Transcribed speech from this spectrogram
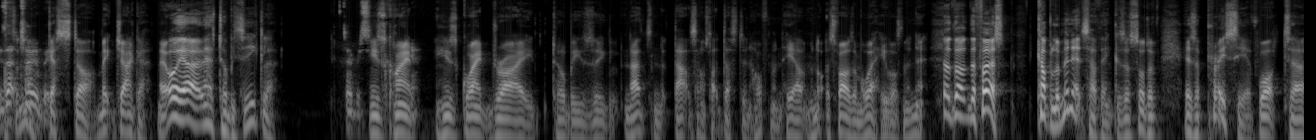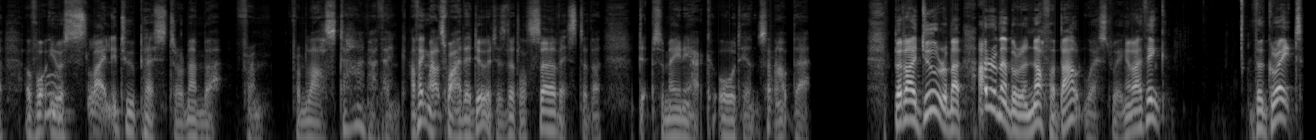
Is that don't know, guest star Mick Jagger. Oh yeah, that's Toby Ziegler. Toby He's quite yeah. he's quite dry, Toby Ziegler. That's that sounds like Dustin Hoffman. He, not, as far as I'm aware, he wasn't in it. The, the first couple of minutes, I think, is a sort of is a précis of what uh, of what you were slightly too pissed to remember from from last time. I think I think that's why they do it as a little service to the dipsomaniac audience out there. But I do remember I remember enough about West Wing, and I think the great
